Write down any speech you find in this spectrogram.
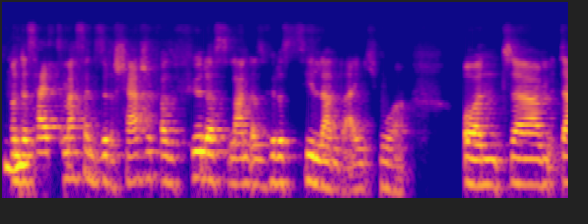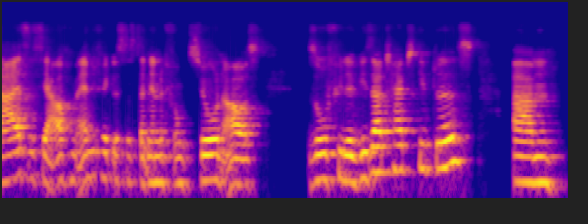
Mhm. Und das heißt, du machst dann diese Recherche quasi für das Land, also für das Zielland eigentlich nur. Und ähm, da ist es ja auch im Endeffekt ist es dann ja eine Funktion aus, so viele Visa-Types gibt es. Ähm,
